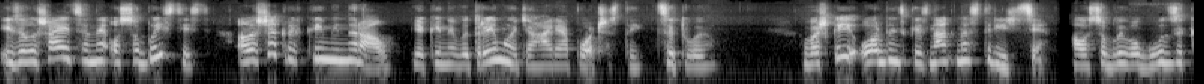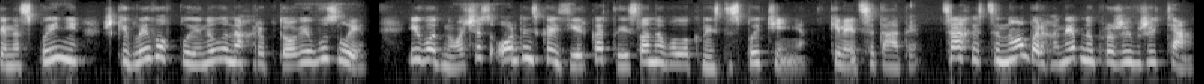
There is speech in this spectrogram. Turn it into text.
І залишається не особистість, а лише крихкий мінерал, який не витримує тягаря почестей. Цитую. Важкий орденський знак на стрічці, а особливо гудзики на спині, шкідливо вплинули на хребтові вузли, і водночас орденська зірка тисла на волокнисте сплетіння. Кінець цитати. Цахис Цинобер ганебно прожив життя,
